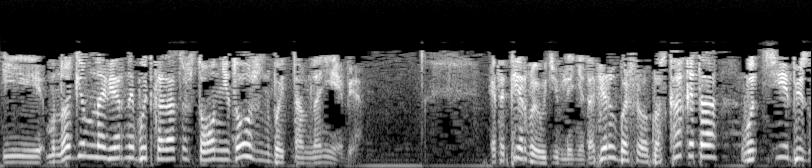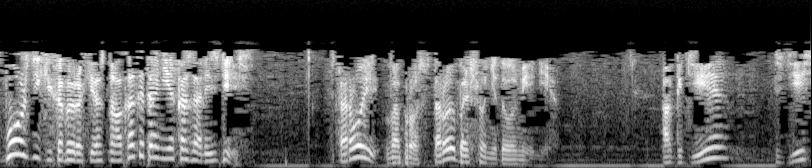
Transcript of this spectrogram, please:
и многим, наверное, будет казаться, что он не должен быть там на небе. Это первое удивление, да, первый большой вопрос. Как это вот те безбожники, которых я знал, как это они оказались здесь? Второй вопрос, второе большое недоумение. А где здесь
